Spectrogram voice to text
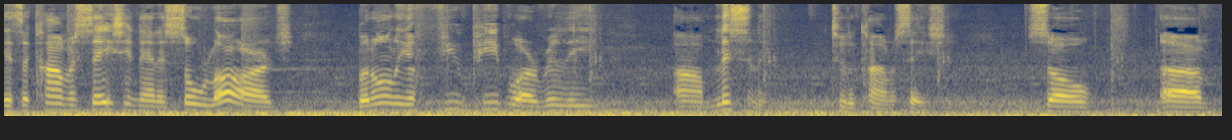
it's a conversation that is so large, but only a few people are really um, listening to the conversation. So, um,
